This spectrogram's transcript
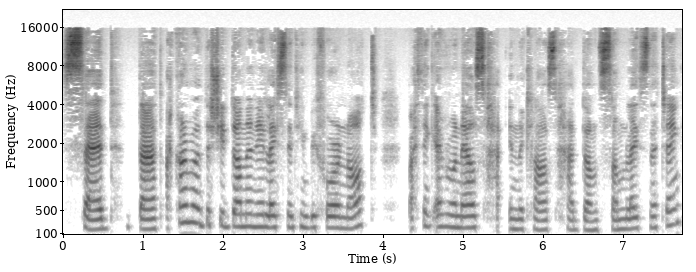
said that I can't remember if she'd done any lace knitting before or not, I think everyone else in the class had done some lace knitting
